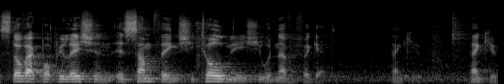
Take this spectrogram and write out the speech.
Slovak population is something she told me she would never forget. Thank you. Thank you.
